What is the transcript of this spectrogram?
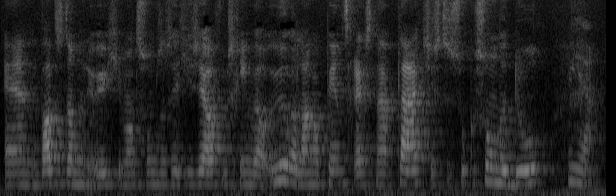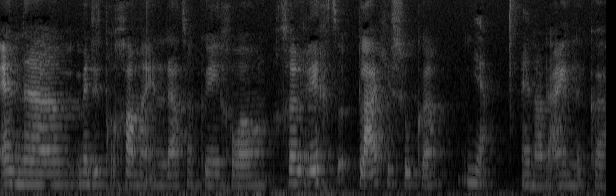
En wat is dan een uurtje? Want soms dan zit je zelf misschien wel urenlang op Pinterest naar plaatjes te zoeken zonder doel. Ja, En eh, met dit programma inderdaad, dan kun je gewoon gericht plaatjes zoeken. ja, En uiteindelijk eh,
